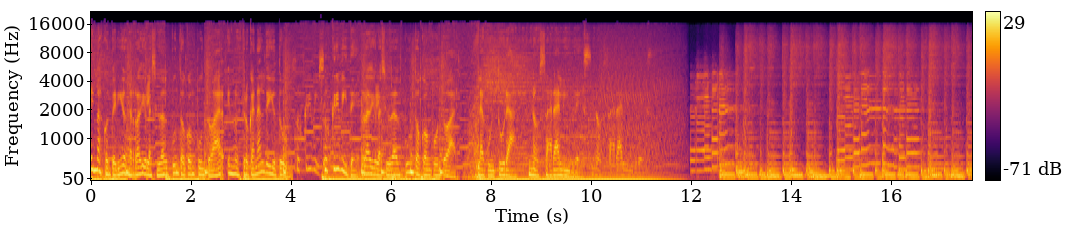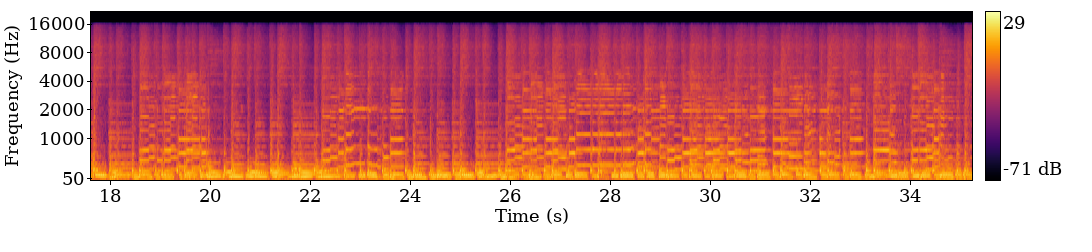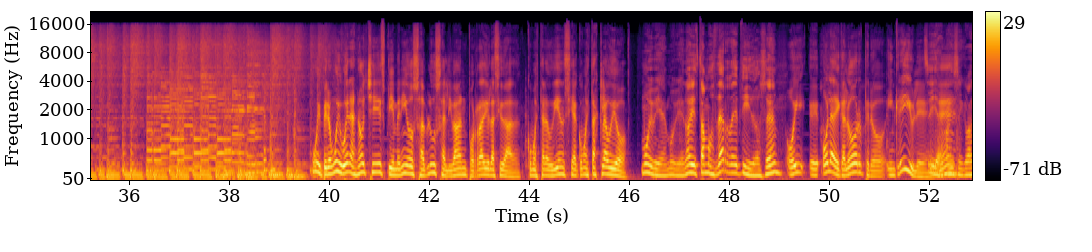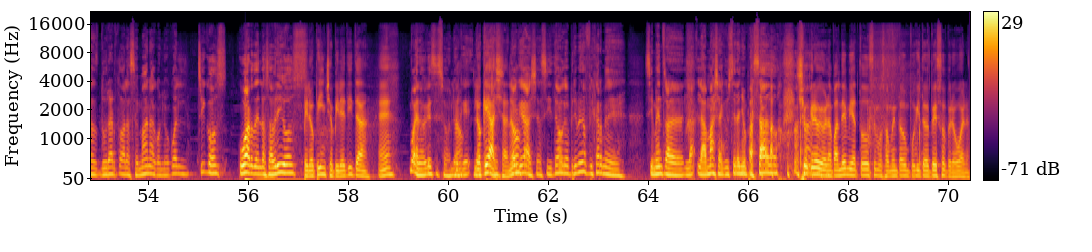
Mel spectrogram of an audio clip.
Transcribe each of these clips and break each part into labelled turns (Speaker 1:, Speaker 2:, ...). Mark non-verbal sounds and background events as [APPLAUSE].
Speaker 1: Hay más contenidos de radiolaciudad.com.ar en nuestro canal de YouTube. Suscríbete. Suscríbete. radiolaciudad.com.ar. La cultura nos hará libres. Nos hará libres.
Speaker 2: Muy, pero muy buenas noches. Bienvenidos a Blues al Iván por Radio La Ciudad. ¿Cómo está la audiencia? ¿Cómo estás, Claudio?
Speaker 3: Muy bien, muy bien. Hoy estamos derretidos, ¿eh?
Speaker 2: Hoy, eh, ola de calor, pero increíble.
Speaker 3: Sí, además
Speaker 2: ¿eh?
Speaker 3: dicen que va a durar toda la semana, con lo cual, chicos, guarden los abrigos.
Speaker 2: Pero pincho, piletita, ¿eh?
Speaker 3: Bueno, qué es eso, lo,
Speaker 2: ¿No?
Speaker 3: que,
Speaker 2: Lo que haya, ¿no?
Speaker 3: Lo que haya, sí. Tengo que primero fijarme si me entra la, la malla que usé el año pasado. [LAUGHS]
Speaker 2: Yo creo que con la pandemia todos hemos aumentado un poquito de peso, pero bueno,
